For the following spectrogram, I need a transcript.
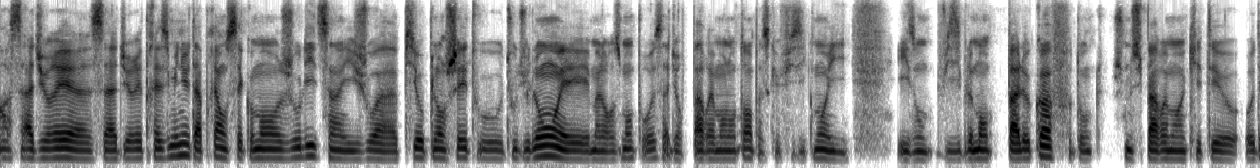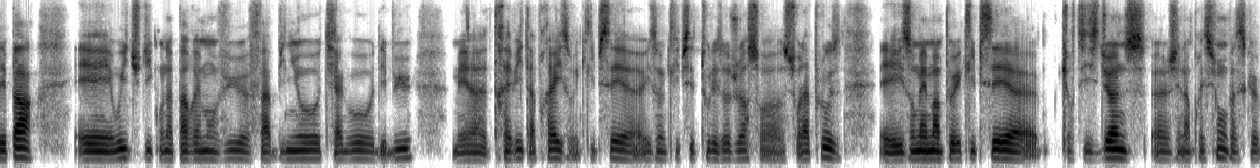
Oh, ça a duré, euh, ça a duré 13 minutes. Après, on sait comment joue Leeds. hein. Ils jouent à pied au plancher tout, tout du long et malheureusement pour eux, ça dure pas vraiment longtemps parce que physiquement, ils, ils ont visiblement pas le coffre. Donc, je me suis pas vraiment inquiété au, départ. Et oui, tu dis qu'on n'a pas vraiment vu euh, Fabinho, Thiago au début, mais euh, très vite après, ils ont éclipsé, euh, tous les autres joueurs sur, la pelouse et ils ont même un peu éclipsé euh, Curtis Jones. euh, J'ai l'impression parce que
